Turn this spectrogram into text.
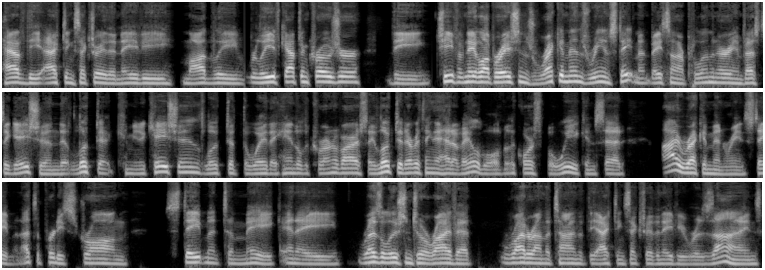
have the acting secretary of the Navy, Modly, relieve Captain Crozier. The chief of naval operations recommends reinstatement based on a preliminary investigation that looked at communications, looked at the way they handled the coronavirus. They looked at everything they had available over the course of a week and said, I recommend reinstatement. That's a pretty strong statement to make and a resolution to arrive at right around the time that the acting secretary of the Navy resigns.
